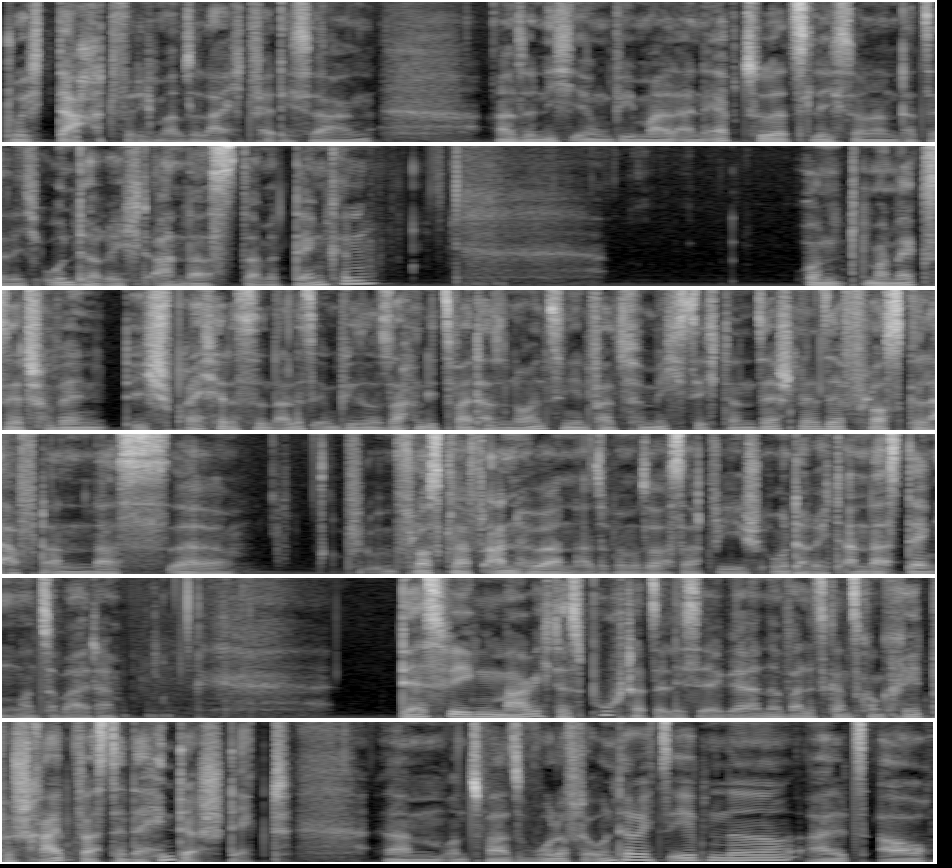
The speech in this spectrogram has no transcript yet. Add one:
durchdacht, würde ich mal so leichtfertig sagen. Also nicht irgendwie mal eine App zusätzlich, sondern tatsächlich Unterricht anders damit denken. Und man merkt es jetzt schon, wenn ich spreche, das sind alles irgendwie so Sachen, die 2019 jedenfalls für mich sich dann sehr schnell sehr floskelhaft an das, äh, floskelhaft anhören. Also wenn man sowas sagt wie Unterricht anders denken und so weiter. Deswegen mag ich das Buch tatsächlich sehr gerne, weil es ganz konkret beschreibt, was denn dahinter steckt. Ähm, und zwar sowohl auf der Unterrichtseebene als auch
